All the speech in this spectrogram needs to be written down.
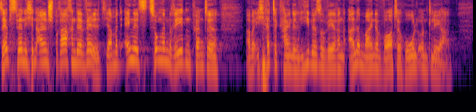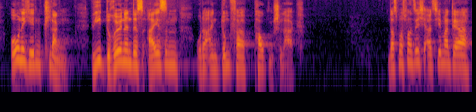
Selbst wenn ich in allen Sprachen der Welt, ja mit Engelszungen reden könnte, aber ich hätte keine Liebe, so wären alle meine Worte hohl und leer, ohne jeden Klang, wie dröhnendes Eisen oder ein dumpfer Paukenschlag. Das muss man sich als jemand, der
